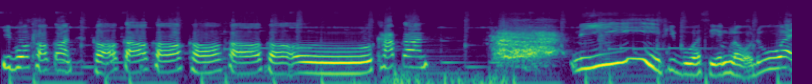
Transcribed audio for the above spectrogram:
พี่บัวขอก่อน ขอขอขอขอขอขอโอ้ครับก่อน นี่พี่บัวเสียงหลอด้วย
